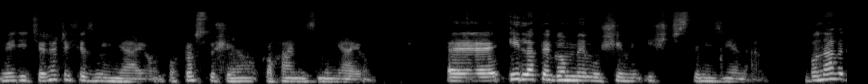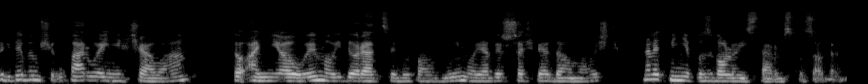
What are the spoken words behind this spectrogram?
Widzicie, rzeczy się zmieniają, po prostu się, kochani, zmieniają. E, I dlatego my musimy iść z tymi zmianami. Bo nawet gdybym się uparła i nie chciała, to anioły, moi doradcy duchowi, moja wyższa świadomość, nawet mi nie pozwolą iść starym sposobem.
